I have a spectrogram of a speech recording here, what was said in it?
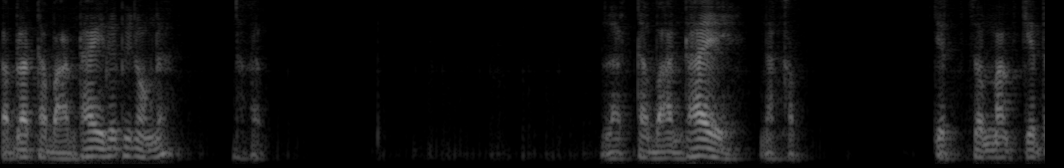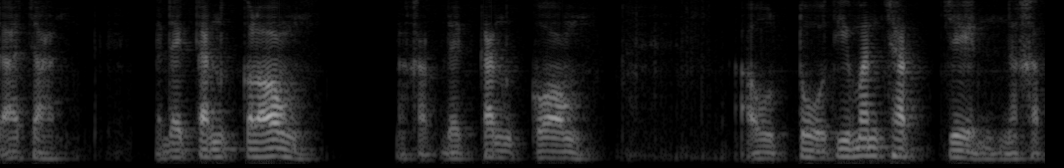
กับรัฐบาลไทยเด้พี่น้องเด้อนะครับ รัฐบาลไทยนะครับเจ็ดสำนักเจ็ดอาจารย์ได้กันกรองนะครับได้กันกรอง เอาตัวที่มันชัดเจนนะครับ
